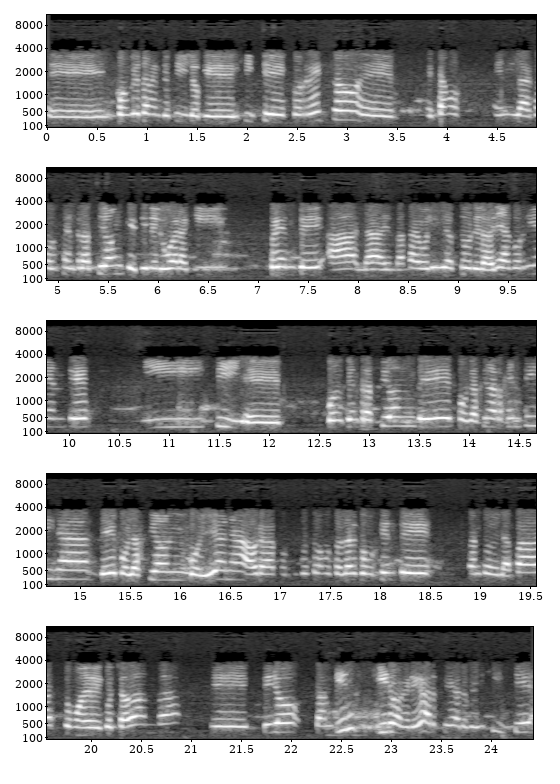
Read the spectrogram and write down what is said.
Eh, concretamente, sí, lo que dijiste es correcto. Eh, estamos concentración que tiene lugar aquí frente a la Embajada de Bolivia sobre la Avenida Corrientes. Y sí, eh, concentración de población argentina, de población boliviana. Ahora, por supuesto, vamos a hablar con gente tanto de La Paz como de Cochabamba. Eh, pero también quiero agregarte a lo que dijiste,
